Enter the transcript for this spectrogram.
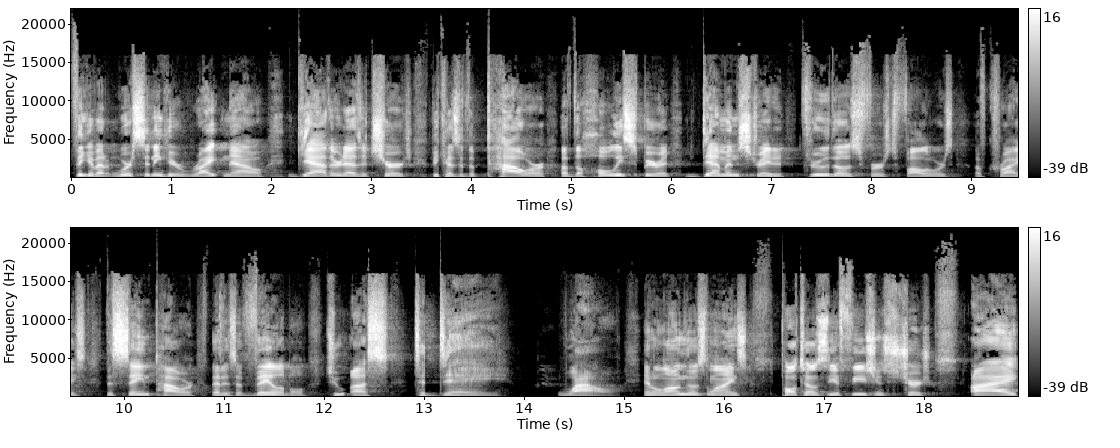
think about it. We're sitting here right now, gathered as a church, because of the power of the Holy Spirit demonstrated through those first followers of Christ, the same power that is available to us today. Wow. And along those lines, Paul tells the Ephesians church, I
